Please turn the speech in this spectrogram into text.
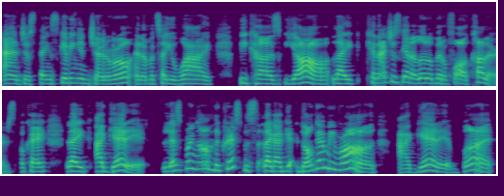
and just Thanksgiving in general. And I'm going to tell you why. Because y'all, like, can I just get a little bit of fall colors? Okay. Like, I get it. Let's bring on the Christmas. Like, I get, don't get me wrong. I get it. But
